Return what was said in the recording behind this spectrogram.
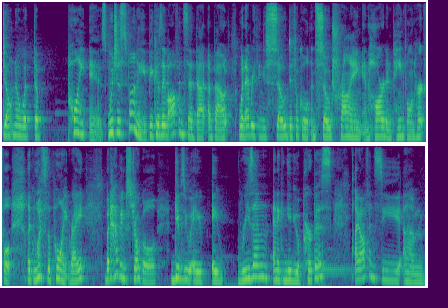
don't know what the point is, which is funny because they've often said that about when everything is so difficult and so trying and hard and painful and hurtful. Like, what's the point, right? But having struggle gives you a, a reason and it can give you a purpose. I often see um,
